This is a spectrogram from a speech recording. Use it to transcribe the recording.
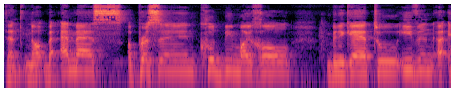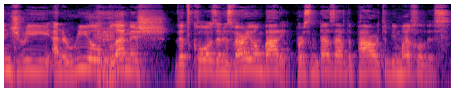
That no, but MS, a person could be meichel to even an injury and a real blemish that's caused in his very own body. A person does have the power to be meichel this.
